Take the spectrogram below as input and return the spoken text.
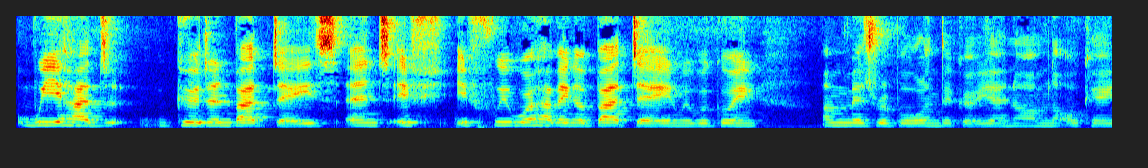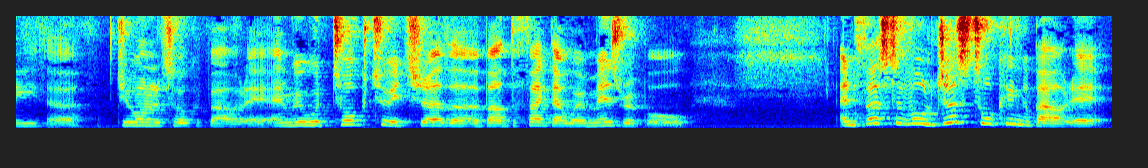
we had good and bad days, and if if we were having a bad day and we were going, I'm miserable, and they go, yeah, no, I'm not okay either. Do you want to talk about it? And we would talk to each other about the fact that we're miserable. And first of all, just talking about it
